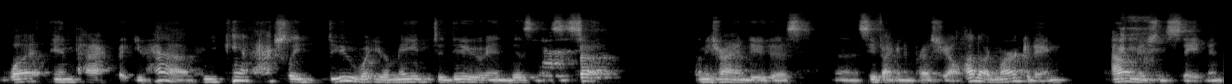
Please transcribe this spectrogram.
what impact that you have and you can't actually do what you're made to do in business. Yeah. so let me try and do this uh, see if i can impress you all hot dog marketing our mission statement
